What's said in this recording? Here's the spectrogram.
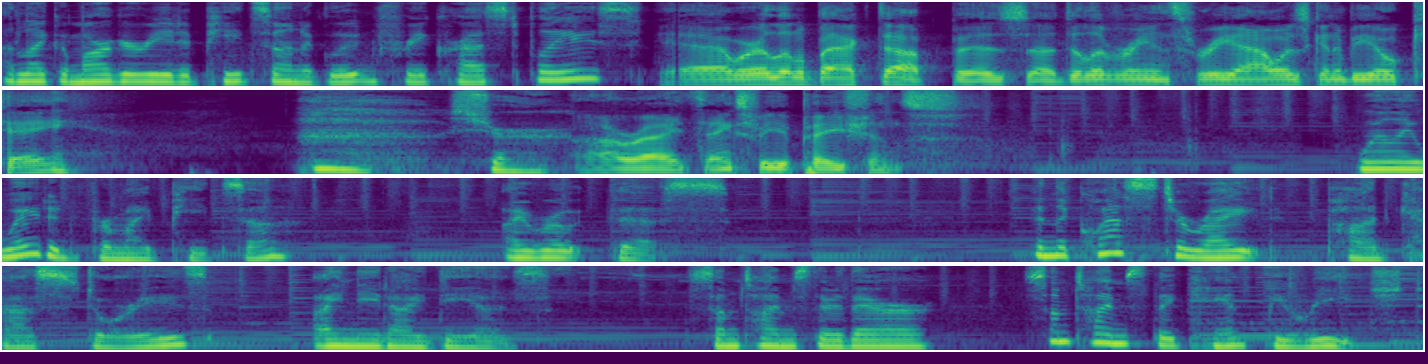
I'd like a margherita pizza on a gluten free crust, please. Yeah, we're a little backed up. Is uh, delivery in three hours going to be okay? Sure. All right, thanks for your patience. While I waited for my pizza, I wrote this. In the quest to write podcast stories, I need ideas. Sometimes they're there, sometimes they can't be reached.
